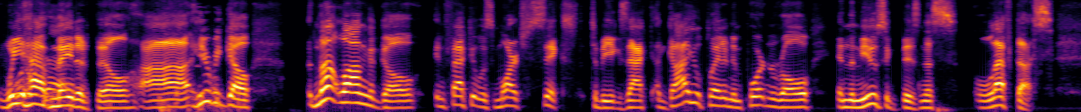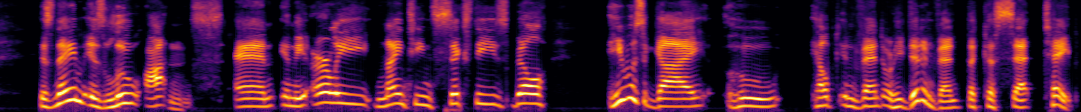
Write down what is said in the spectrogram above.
We what have made it, Bill. Uh, here we go not long ago, in fact, it was March 6th to be exact, a guy who played an important role in the music business left us. His name is Lou Ottens. And in the early 1960s, Bill, he was a guy who helped invent, or he did invent, the cassette tape.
